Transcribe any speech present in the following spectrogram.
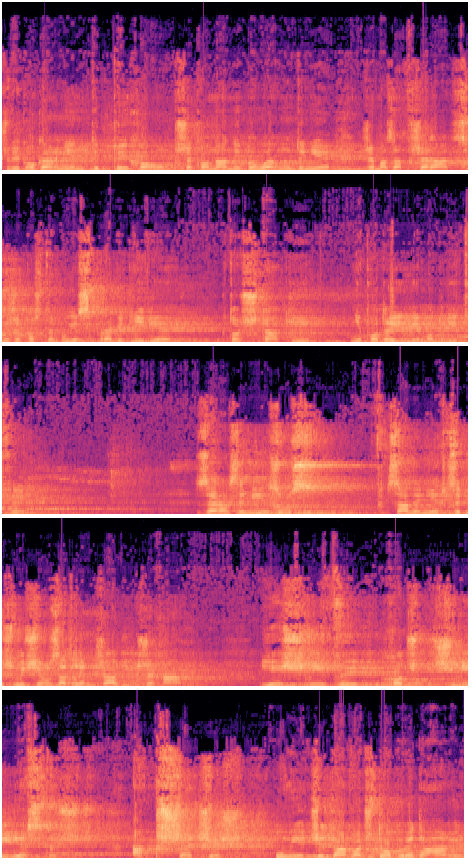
człowiek ogarnięty pychą, przekonany błędnie, że ma zawsze rację, że postępuje sprawiedliwie, ktoś taki nie podejmie modlitwy. Zarazem Jezus wcale nie chce, byśmy się zadręczali grzechami. Jeśli wy, choć źli jesteście, a przecież umiecie dawać dobre dary,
